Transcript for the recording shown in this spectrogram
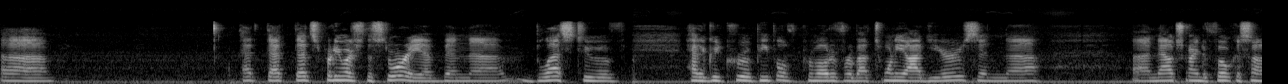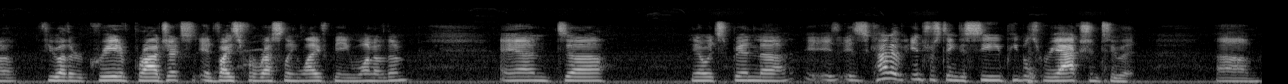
uh, that that that's pretty much the story. I've been uh, blessed to have had a good crew of people promoted for about 20 odd years, and uh, uh, now trying to focus on a few other creative projects. Advice for Wrestling Life being one of them, and uh, you know, it's been uh, it's, kind of interesting to see people's reaction to it. Um,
